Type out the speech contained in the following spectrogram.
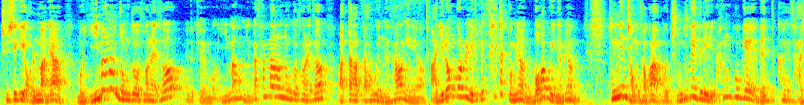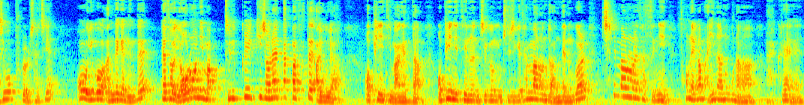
주식이 얼마냐? 뭐 2만 원 정도 선에서 이렇게 뭐 2만 원인가 3만 원 정도 선에서 왔다 갔다 하고 있는 상황이에요. 아 이런 거를 이렇게 살짝 보면 뭐가 보이냐면 국민 정서가 어, 중국 애들이 한국의 렌트카의 45%를 차지해? 어 이거 안 되겠는데? 해서 여론이 막 들끓기 전에 딱 봤을 때 아이고야 어피니티 망했다. 어피니티는 지금 주식이 3만 원도 안 되는 걸 7만 원에 샀으니 손해가 많이 나는구나. 아 그래.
